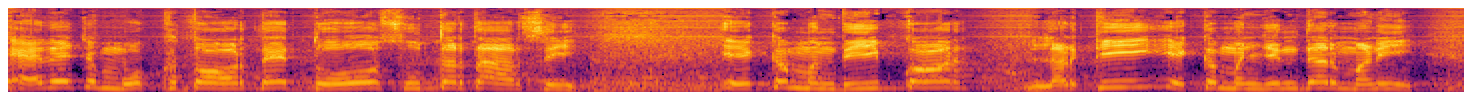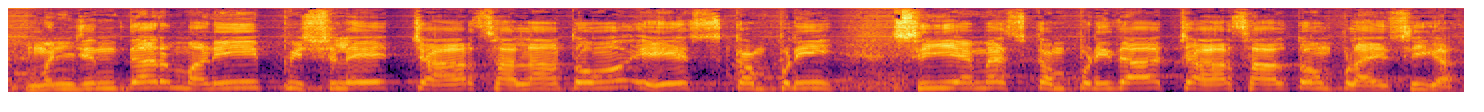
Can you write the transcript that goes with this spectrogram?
ਇਹਦੇ ਚ ਮੁੱਖ ਤੌਰ ਤੇ ਦੋ ਸੂਤਰਧਾਰ ਸੀ। ਇੱਕ ਮਨਦੀਪ ਕੌਰ, ਲੜਕੀ ਇੱਕ ਮਨਜਿੰਦਰ ਮਣੀ। ਮਨਜਿੰਦਰ ਮਣੀ ਪਿਛਲੇ 4 ਸਾਲਾਂ ਤੋਂ ਇਸ ਕੰਪਨੀ ਸੀਐਮਐਸ ਕੰਪਨੀ ਦਾ 4 ਸਾਲ ਤੋਂ EMPLOYE ਸੀਗਾ।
